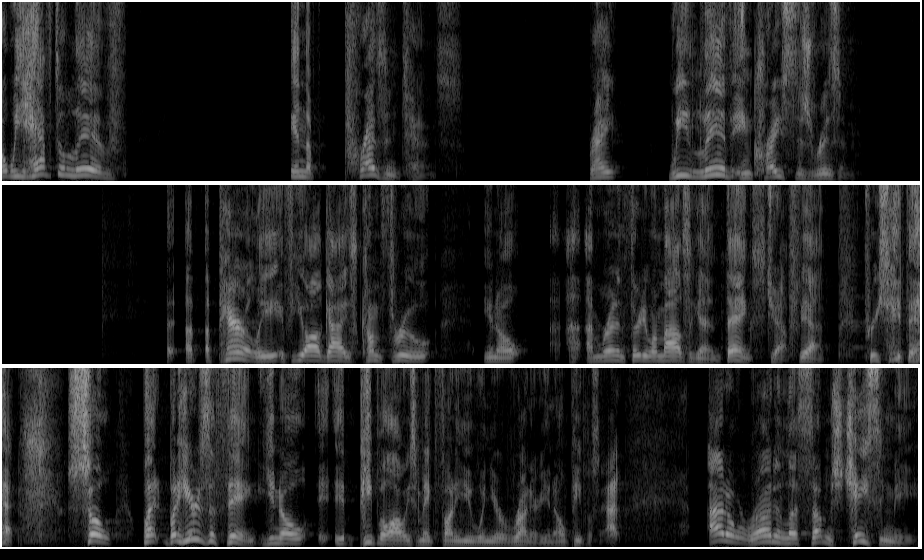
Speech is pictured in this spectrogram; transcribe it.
But we have to live in the present tense, right? We live in Christ is risen. Apparently, if you all guys come through, you know, I- I'm running 31 miles again. Thanks, Jeff. Yeah, appreciate that. So, but but here's the thing, you know, it, people always make fun of you when you're a runner. You know, people say, I, I don't run unless something's chasing me.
